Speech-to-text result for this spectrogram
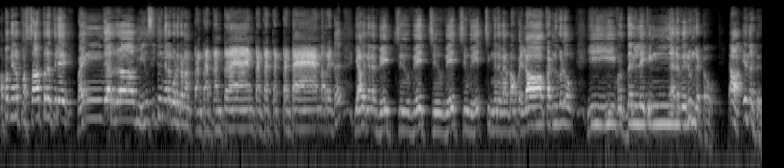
അപ്പൊ ഇങ്ങനെ പശ്ചാത്തലത്തിൽ ഭയങ്കര മ്യൂസിക് ഇങ്ങനെ കൊടുക്കണം. ഇയാളിങ്ങനെ ഇങ്ങനെ വേച്ച് വേച്ച് വേച്ച് വേച്ച് ഇങ്ങനെ വരണം. അപ്പൊ എല്ലാ കണ്ണുകളും ഈ വൃദ്ധനിലേക്ക് ഇങ്ങനെ വരും കേട്ടോ. ആ എന്നിട്ട്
